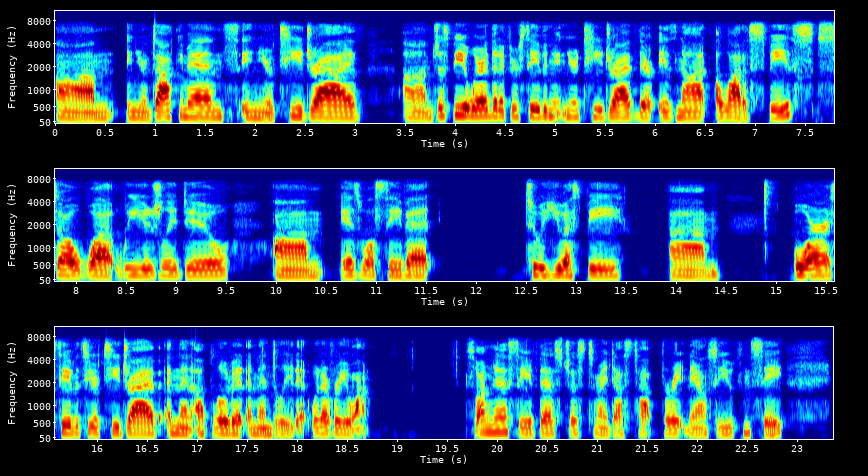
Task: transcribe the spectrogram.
um, in your documents, in your T drive. Um, just be aware that if you're saving it in your T drive, there is not a lot of space. So what we usually do um, is we'll save it to a USB um, or save it to your T drive and then upload it and then delete it, whatever you want. So I'm going to save this just to my desktop for right now so you can see.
